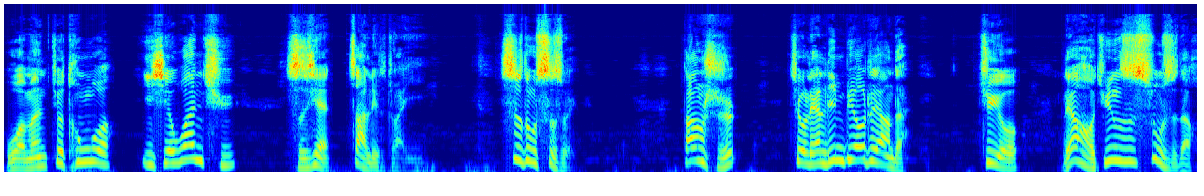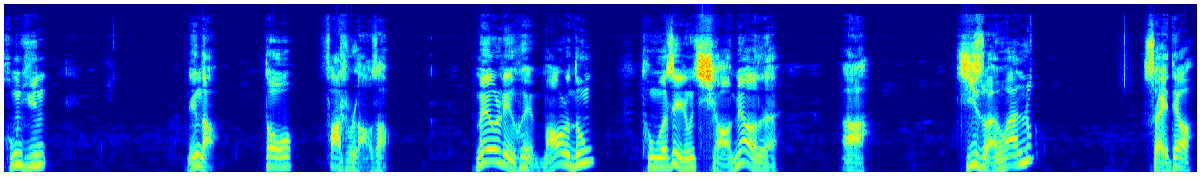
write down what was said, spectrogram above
我们就通过一些弯曲实现战略的转移，适度试水。当时，就连林彪这样的具有良好军事素质的红军领导都发出牢骚。没有领会毛泽东通过这种巧妙的啊急转弯路甩掉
